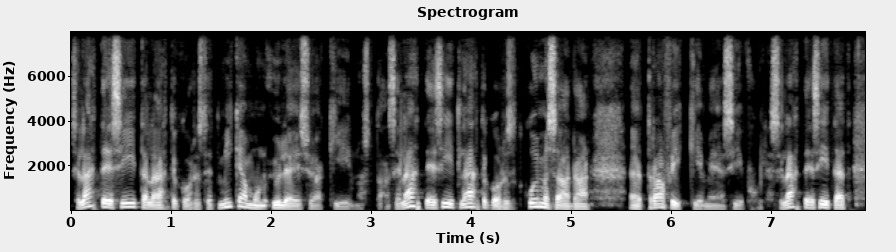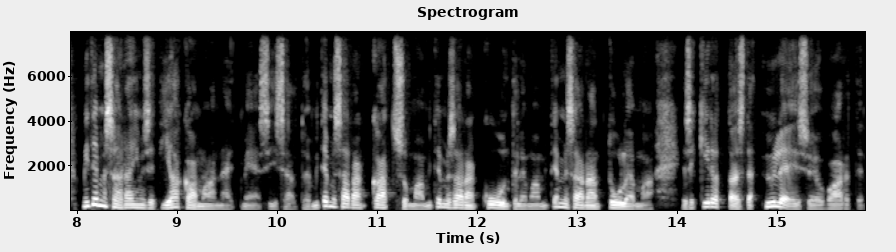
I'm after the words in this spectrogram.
Se lähtee siitä lähtökohdasta, että mikä mun yleisöä kiinnostaa. Se lähtee siitä lähtökohdasta, että kuinka me saadaan trafikkiä meidän sivuille. Se lähtee siitä, että miten me saadaan ihmiset jakamaan näitä meidän sisältöjä, miten me saadaan katsomaan, miten me saadaan kuuntelemaan, miten me saadaan tulemaan. Ja se kirjoittaa sitä yleisöä varten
